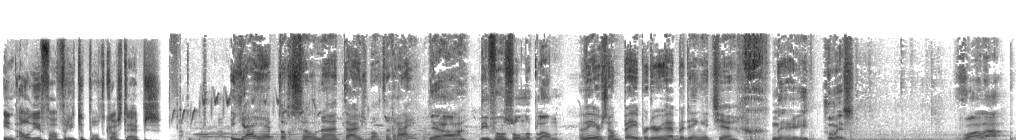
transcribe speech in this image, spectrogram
in al je favoriete podcast-apps. Jij hebt toch zo'n uh, thuisbatterij? Ja, die van Zonneplan. Weer zo'n peperduur hebben dingetje. Nee, kom eens. Voilà,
